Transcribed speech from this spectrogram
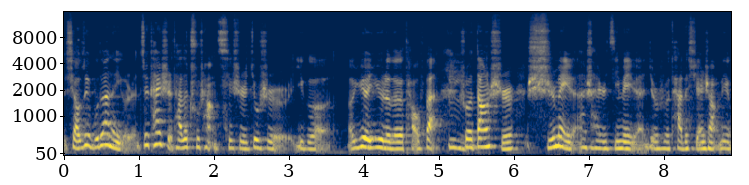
小罪不断的一个人。最开始他的出场其实就是一个呃越狱了的逃犯，说当时十美元还是几美元，就是说他的悬赏令，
